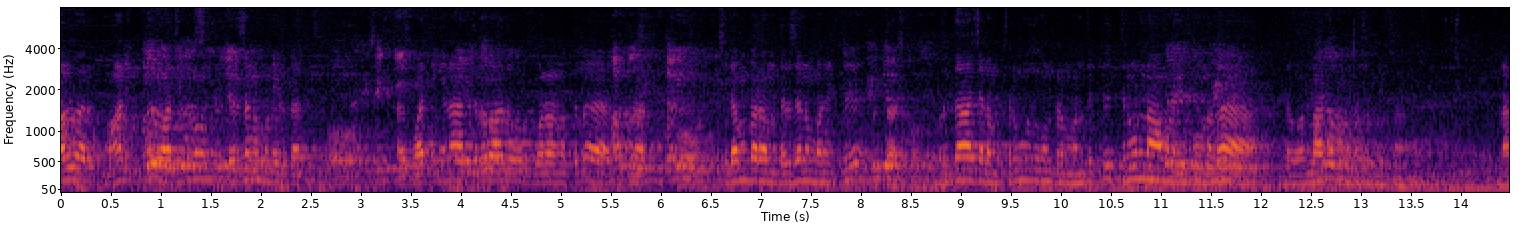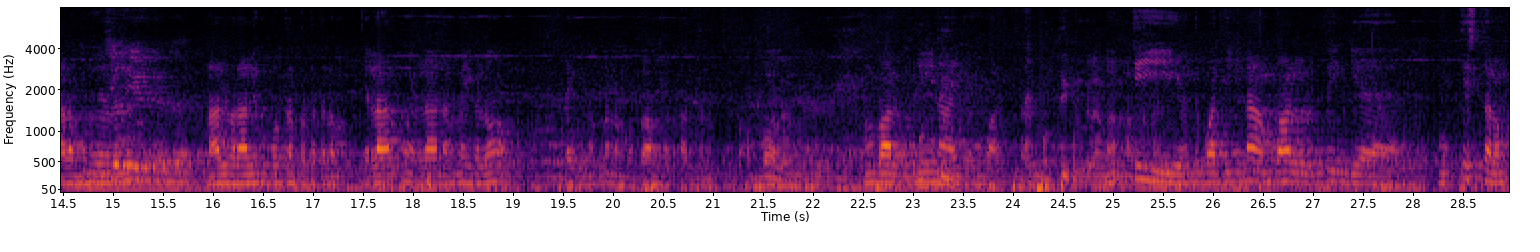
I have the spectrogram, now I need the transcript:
ஆழ்வார் மாணிக்க வாசகரும் வந்து தரிசனம் பண்ணியிருக்காரு. அது பார்த்தீங்கன்னா திருவாதூர் புராணத்தில் சிதம்பரம் தரிசனம் பண்ணிட்டு விருத்தாச்சலம் திருமுதுகுன்றம் வந்துட்டு திருவண்ணாமலை போனதா இந்த வரலாற்று வந்து சொல்லியிருக்காங்க. நாலு முனிவர்கள் நால்வராலையும் போற்றப்பட்ட தலம். எல்லாருக்கும் எல்லா நன்மைகளும் கிடைக்கணும்னு நம்ம சுவாமியை பிரார்த்தனை அம்பாள் அம்பாள் பெரியநாயகி அம்பாள். முக்தி வந்து பார்த்தீங்கன்னா அம்பாள் வந்து இங்கே முக்தி ஸ்தலம்.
